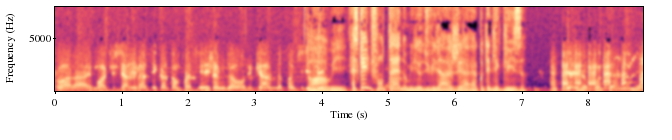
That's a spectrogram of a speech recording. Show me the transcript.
Voilà. Et moi, tu sais, arrivé à 50 ans passés, j'aime bien avoir du calme, la tranquillité. Ah oui. Est-ce qu'il y a une fontaine au milieu du village, et à côté de l'église? Il y a une fontaine, mais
